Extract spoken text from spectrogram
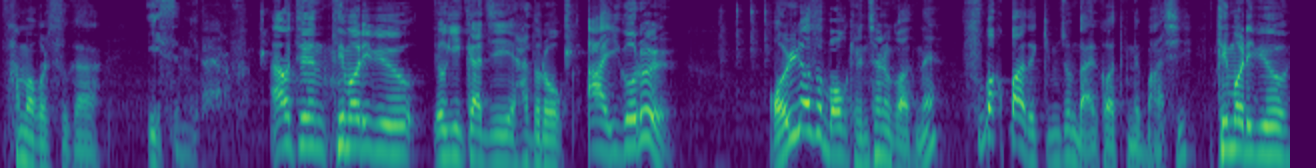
사 먹을 수가 있습니다, 여러분. 아무튼 드머 리뷰 여기까지 하도록. 아 이거를 얼려서 먹어 괜찮을 것 같네. 수박바 느낌 좀 날 것 같은데 맛이. 드머 리뷰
